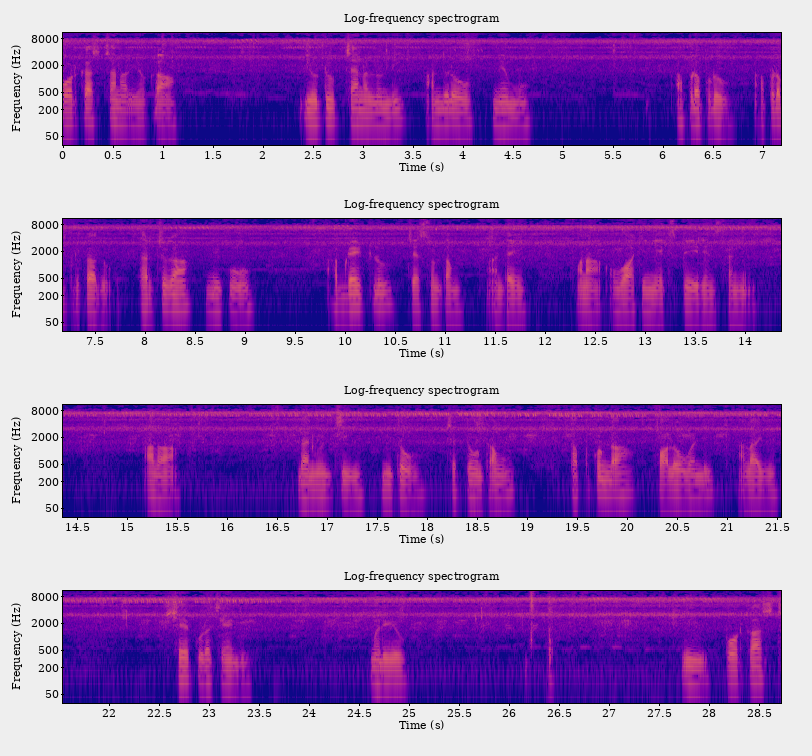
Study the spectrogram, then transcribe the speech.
పోడ్కాస్ట్ ఛానల్ యొక్క యూట్యూబ్ ఛానల్ ఉంది. అందులో మేము అప్పుడప్పుడు అప్పుడప్పుడు కాదు తరచుగా మీకు అప్డేట్లు చేస్తుంటాం. అంటే మన వాకింగ్ ఎక్స్పీరియన్స్ అని అలా దాని గురించి మీతో చెప్తూ ఉంటాము. తప్పకుండా ఫాలో అవ్వండి. అలాగే షేర్ కూడా చేయండి. మరియు ఈ పోడ్కాస్ట్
